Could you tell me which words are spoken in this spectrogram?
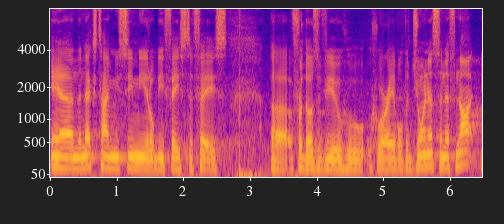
and the next time you see me, it'll be face to face for those of you who, who are able to join us. And if not,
